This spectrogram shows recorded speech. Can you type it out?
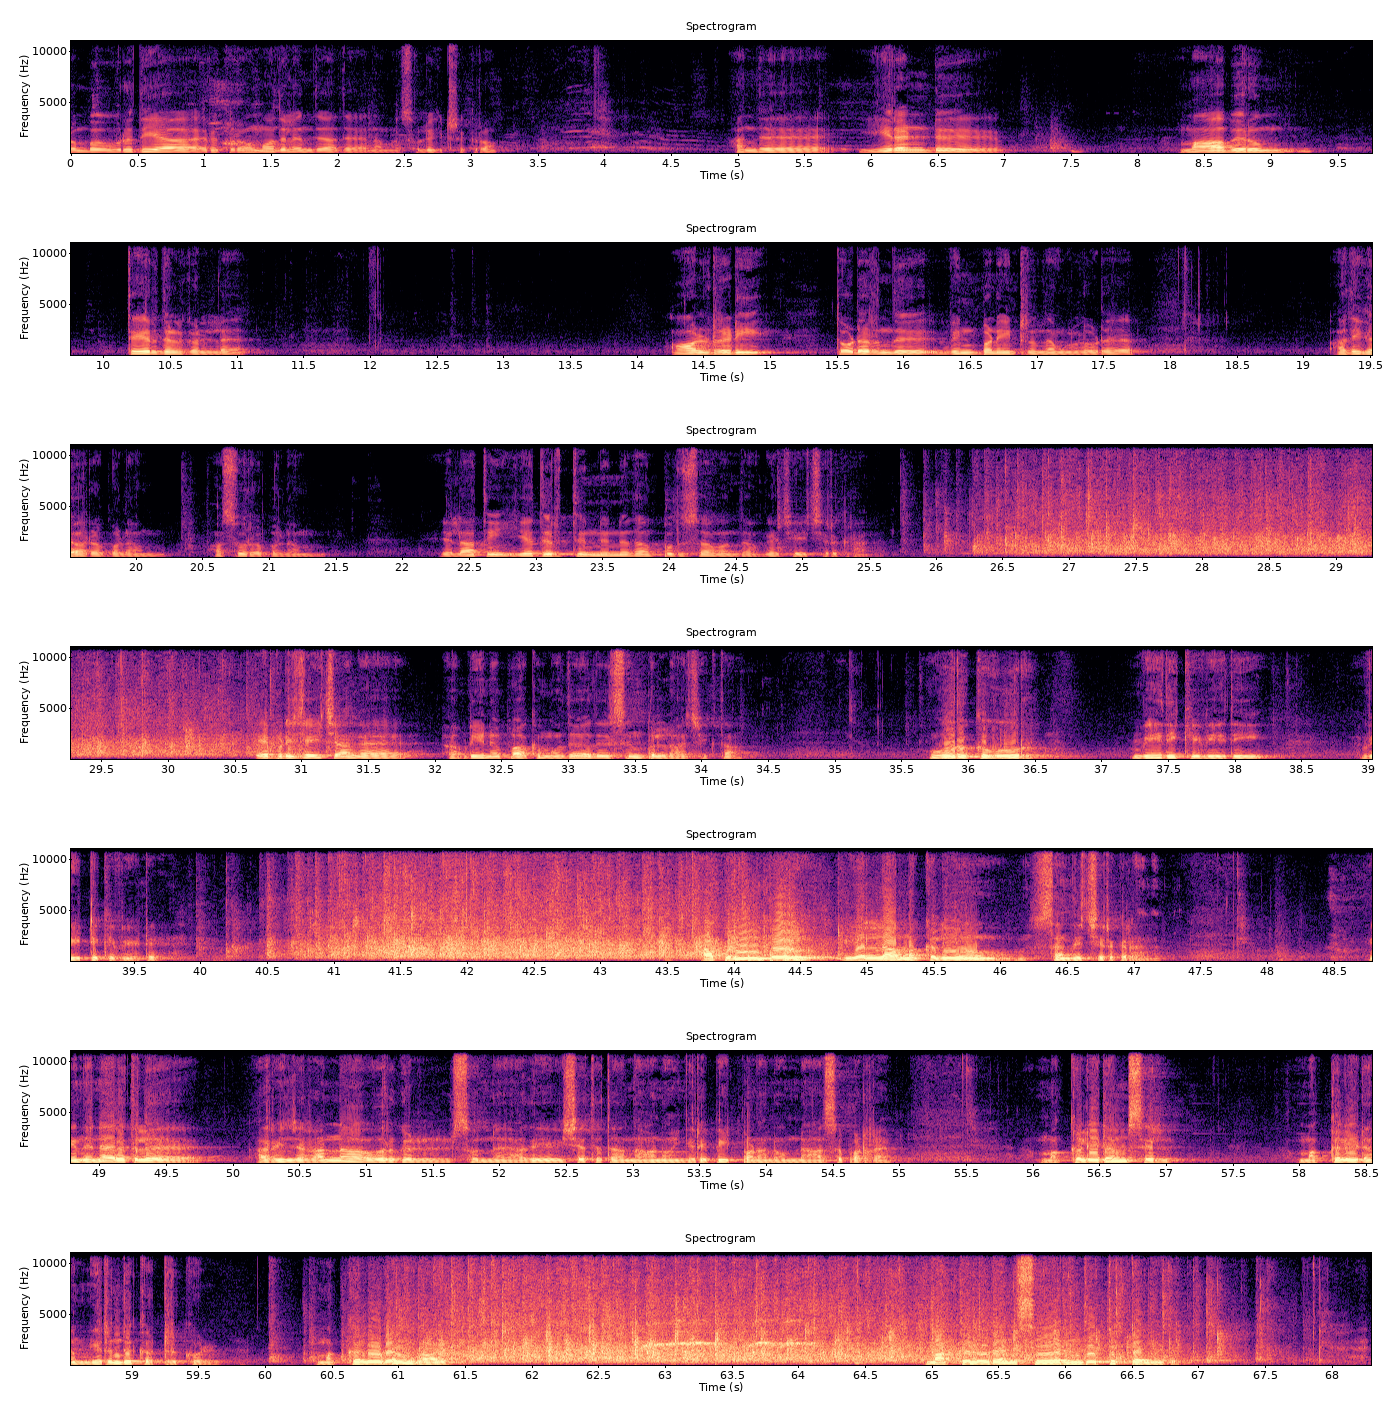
ரொம்ப உறுதியாக இருக்கிறோம். முதலேருந்து அதை நம்ம சொல்லிக்கிட்டு இருக்கிறோம். அந்த இரண்டு மாபெரும் தேர்தல்களில் ஆல்ரெடி தொடர்ந்து வின் பண்ணிகிட்டு இருந்தவங்களோட அதிகார பலம் அசுர பலம் எல்லாத்தையும் எதிர்த்து நின்று தான் புதுசாக வந்தவங்க ஜெயிச்சிருக்கிறாங்க. எப்படி ஜெயிச்சாங்க அப்படின்னு பார்க்கும்போது அது சிம்பிள் லாஜிக் தான். ஊருக்கு ஊர் வீதிக்கு வீதி வீட்டுக்கு வீடு. அப்படின்னு போய் எல்லா மக்களையும் சந்திச்சிருக்கிறாங்க. இந்த நேரத்தில் அறிஞர் அண்ணா அவர்கள் சொன்ன அதே விஷயத்தை தான் நானும் இங்கே ரிப்பீட் பண்ணணும்னு ஆசைப்படுறேன். மக்களிடம் செல் மக்களிடம் இருந்து கற்றுக்கொள் மக்களுடன் வாழ். மக்களுடன் சேர்ந்து திட்டமிடு.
